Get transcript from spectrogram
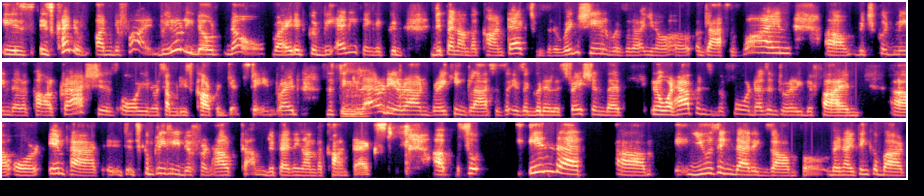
is is kind of undefined. We really don't know, right? It could be anything. It could depend on the context. Was it a windshield? Was it a you know a, a glass of wine? Um, which could mean that a car crashes or you know somebody's carpet gets stained, right? The mm-hmm. singularity mm. around breaking glass is, is a good illustration that you know what happens before doesn't really define uh, or impact. It, it's completely different outcome depending on the context. Uh, so in that um, using that example, when I think about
